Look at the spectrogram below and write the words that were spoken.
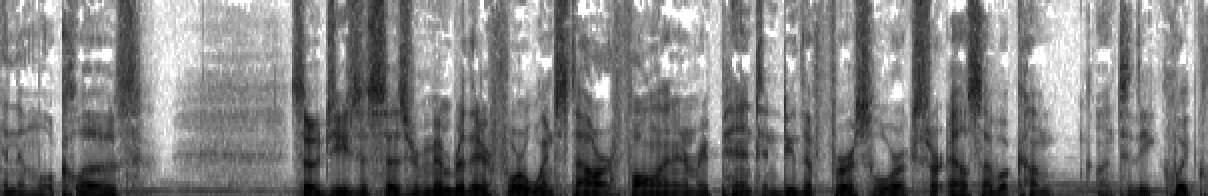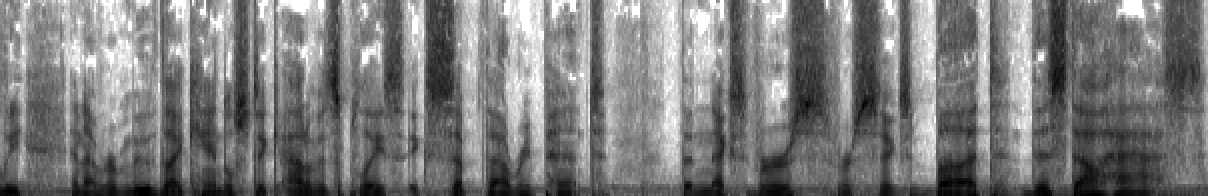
and then we'll close. So Jesus says, Remember therefore whence thou art fallen, and repent and do the first works, or else I will come unto thee quickly, and I remove thy candlestick out of its place, except thou repent. The next verse, verse 6 But this thou hast,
